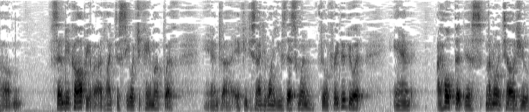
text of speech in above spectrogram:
um, send me a copy of it. I'd like to see what you came up with. And uh, if you decide you want to use this one, feel free to do it. And I hope that this not only tells you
